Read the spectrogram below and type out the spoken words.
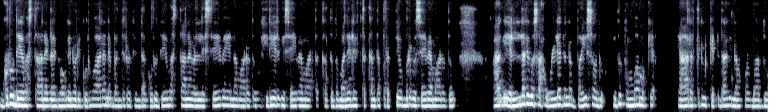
ಗುರು ದೇವಸ್ಥಾನಗಳಿಗೆ ಹೋಗಿ ನೋಡಿ ಗುರುವಾರನೇ ಬಂದಿರೋದ್ರಿಂದ ಗುರು ದೇವಸ್ಥಾನಗಳಲ್ಲಿ ಸೇವೆಯನ್ನ ಮಾಡೋದು, ಹಿರಿಯರಿಗೆ ಸೇವೆ ಮಾಡ್ತಕ್ಕಂಥದ್ದು ಮನೇಲಿರ್ತಕ್ಕಂಥ ಪ್ರತಿಯೊಬ್ಬರಿಗೂ ಸೇವೆ ಮಾಡೋದು, ಹಾಗೆ ಎಲ್ಲರಿಗೂ ಸಹ ಒಳ್ಳೇದನ್ನ ಬಯಸೋದು, ಇದು ತುಂಬಾ ಮುಖ್ಯ. ಯಾರ ಹತ್ರನೂ ಕೆಟ್ಟದಾಗಿ ನೋಡ್ಕೊಳ್ಬಾರ್ದು.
